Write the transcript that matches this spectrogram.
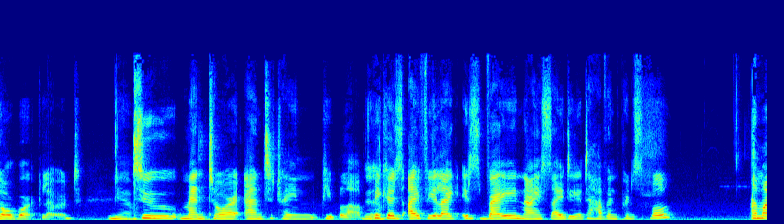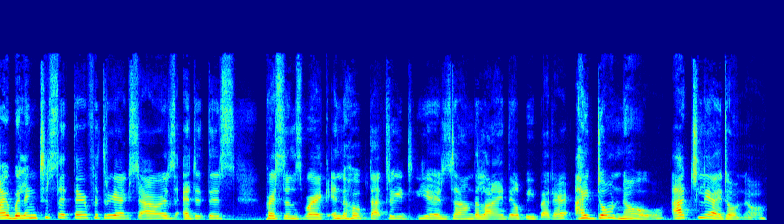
your workload yeah to mentor and to train people up Yeah. because i feel like it's very nice idea to have in principle am i willing to sit there for three extra hours edit this person's work in the hope that three years down the line they'll be better? I don't know. Actually i don't know.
